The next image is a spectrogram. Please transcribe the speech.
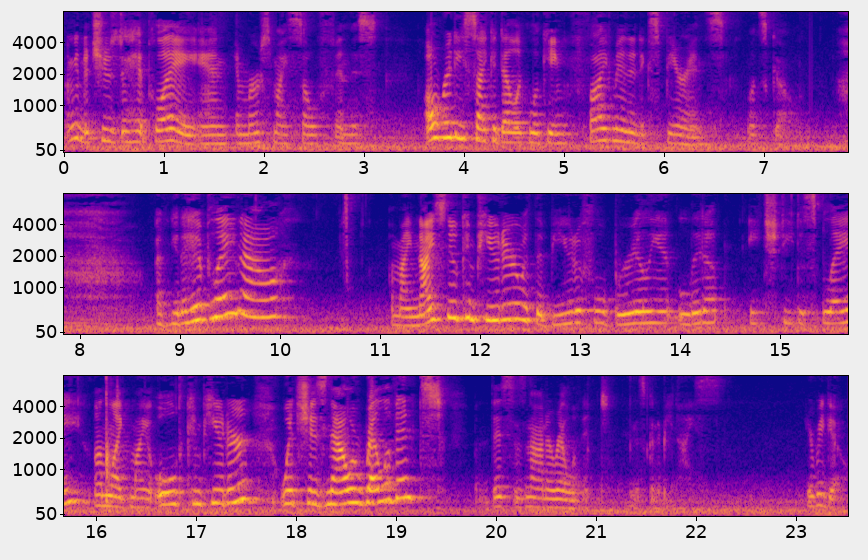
I'm gonna choose to hit play and immerse myself in this already psychedelic looking five minute experience. Let's go. I'm gonna hit play now on my nice new computer with the beautiful, brilliant, lit up HD display, unlike my old computer, which is now irrelevant. This is not irrelevant, and it's gonna be nice. Here we go.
